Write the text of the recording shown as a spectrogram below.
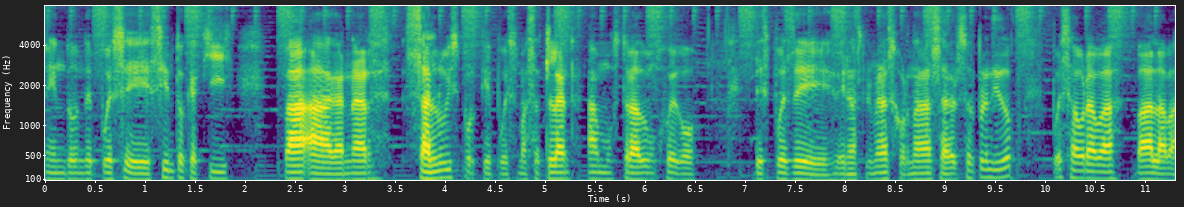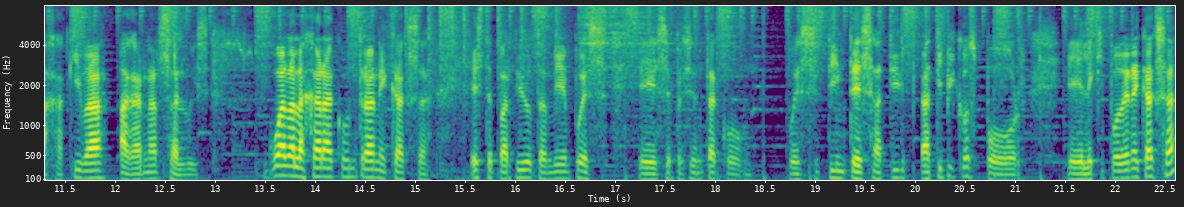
En donde pues eh, siento que aquí va a ganar San Luis. Porque pues Mazatlán ha mostrado un juego después de en las primeras jornadas haber sorprendido. Pues ahora va, va a la baja. Aquí va a ganar San Luis. Guadalajara contra Necaxa. Este partido también pues eh, se presenta con pues tintes atípicos por el equipo de Necaxa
